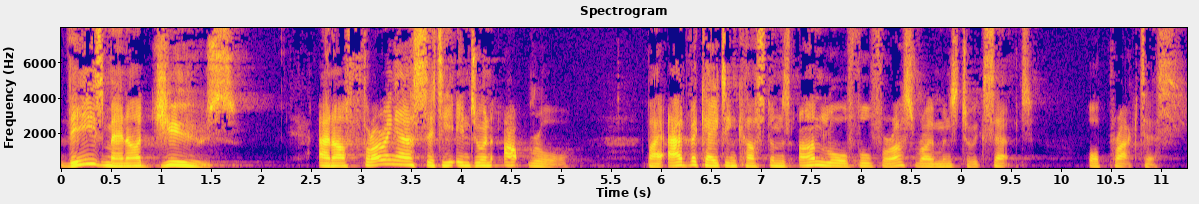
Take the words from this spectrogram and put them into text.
these men are Jews and are throwing our city into an uproar by advocating customs unlawful for us Romans to accept or practice.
